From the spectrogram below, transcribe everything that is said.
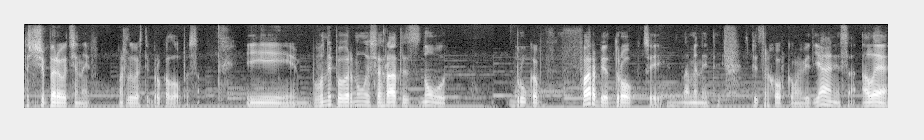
Точніше, переоцінив можливості Брука Лопеса. І вони повернулися грати знову Брука в фарбі, дроп цей знаменитий з підстраховками від Яніса, але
